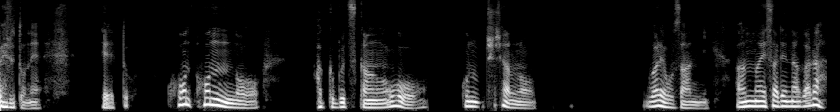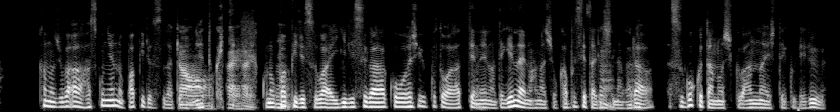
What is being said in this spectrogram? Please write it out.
例えるとね、えっ、と、本、本の博物館を、この著者の我穂さんに案内されながら、彼女が、あ、あそこにあるのパピルスだけどね、とか言って、はいはい、このパピルルスはイギリスがこういうことはあってね、なんて現代の話をかぶせたりしながうんら、すごく楽しく案内してくれる、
